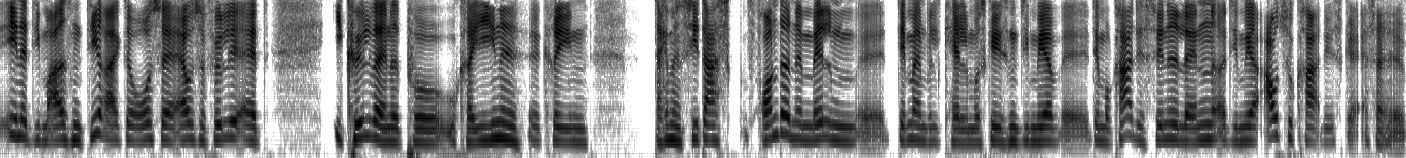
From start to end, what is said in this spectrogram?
en af de meget sådan, direkte årsager er jo selvfølgelig, at i kølvandet på Ukraine-krigen, der kan man sige, der er fronterne mellem øh, det, man vil kalde måske sådan de mere øh, demokratisk sindede lande og de mere autokratiske, altså øh,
